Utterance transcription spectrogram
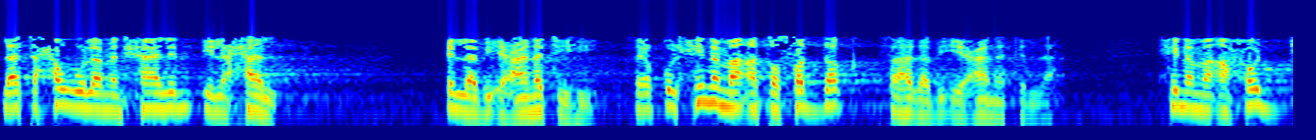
لا تحول من حال إلى حال إلا بإعانته. فيقول حينما أتصدق فهذا بإعانة الله. حينما أحج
